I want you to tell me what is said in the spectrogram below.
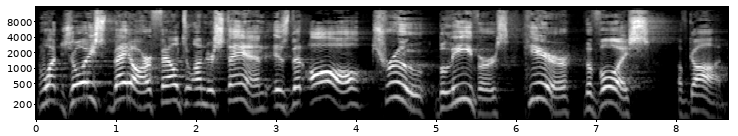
What Joyce Behar failed to understand is that all true believers hear the voice of God.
